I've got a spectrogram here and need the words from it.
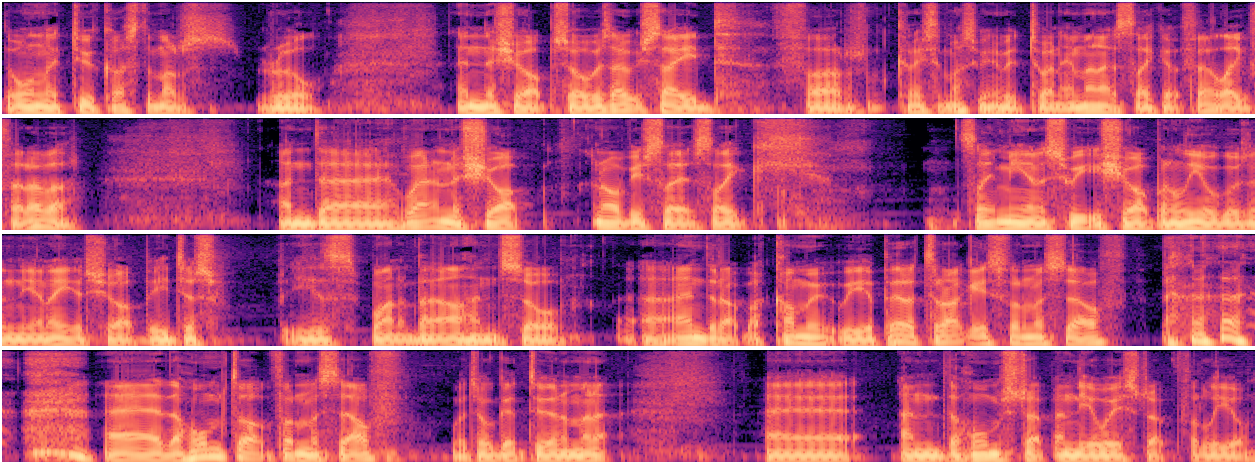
the only two customers rule in the shop. So I was outside for Christ, it must have been about twenty minutes. Like it felt like forever. And uh, went in the shop, and obviously it's like it's like me in a sweetie shop and Leo goes in the United shop. He just he's wanting by a hand. So uh, I ended up I come out with a pair of trackies for myself, uh, the home top for myself, which I'll get to in a minute, uh, and the home strip and the away strip for Leo.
